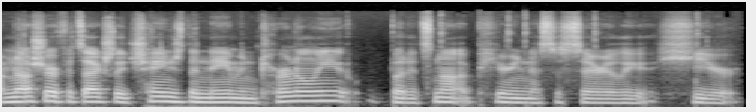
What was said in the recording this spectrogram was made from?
I'm not sure if it's actually changed the name internally, but it's not appearing necessarily here.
